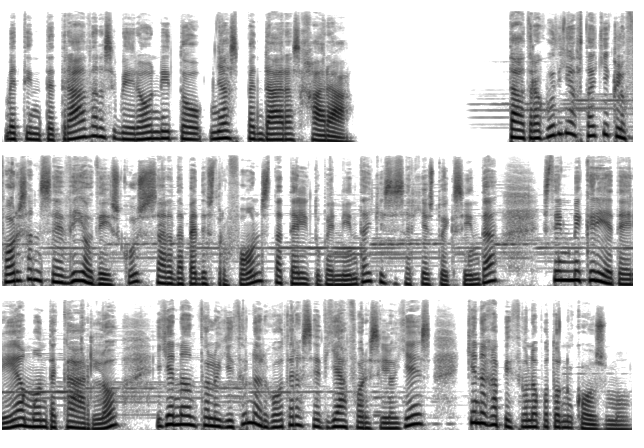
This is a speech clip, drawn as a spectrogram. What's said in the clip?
με την τετράδα να συμπληρώνει το «Μιας πεντάρας χαρά». Τα τραγούδια αυτά κυκλοφόρησαν σε δύο δίσκους 45 στροφών στα τέλη του 50 και στις αρχές του 60 στην μικρή εταιρεία Monte Carlo για να ανθολογηθούν αργότερα σε διάφορες συλλογές και να αγαπηθούν από τον κόσμο.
